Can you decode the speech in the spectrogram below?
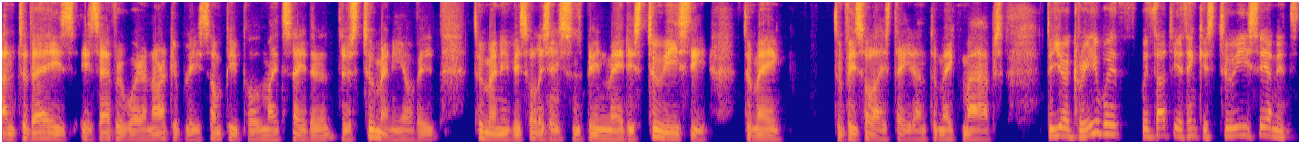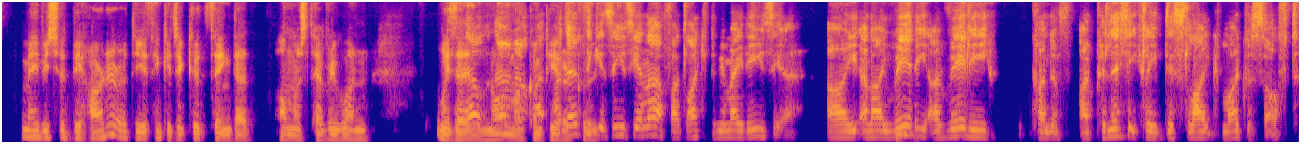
and today is, is everywhere. And arguably some people might say that there's too many of it too many visualizations being made. It's too easy to make to visualize data and to make maps. Do you agree with with that? Do you think it's too easy and it maybe should be harder? Or do you think it's a good thing that almost everyone with a no, normal no, no. computer I, I don't could... think it's easy enough. I'd like it to be made easier I and I hmm. really, I really kind of I politically dislike Microsoft.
